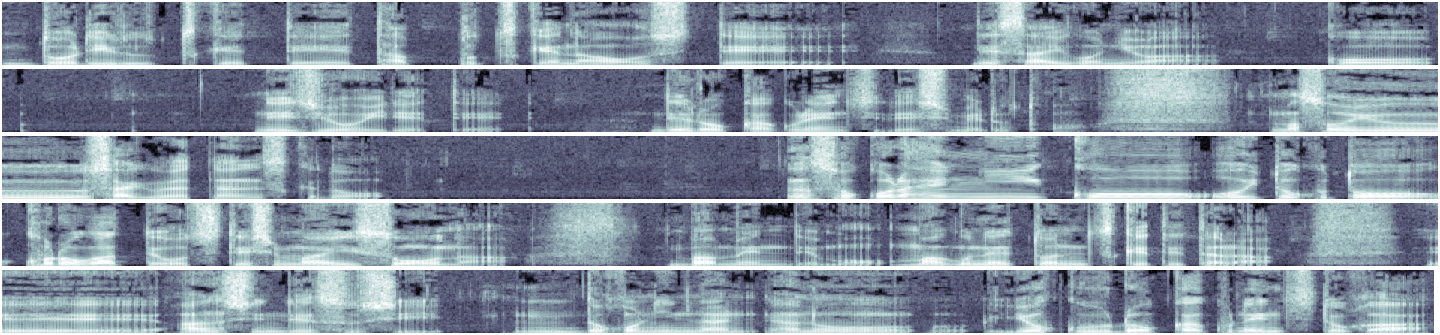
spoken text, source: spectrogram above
ドリルつけて、タップつけ直して、で、最後には、こう、ネジを入れて、で、六角レンチで締めると。まあ、そういう作業やったんですけど、そこら辺にこう置いとくと転がって落ちてしまいそうな場面でもマグネットにつけてたら、えー、安心ですし、どこにな、あの、よく六角レンチとか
